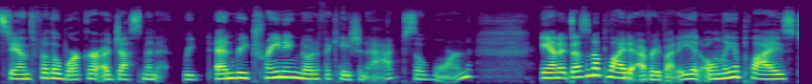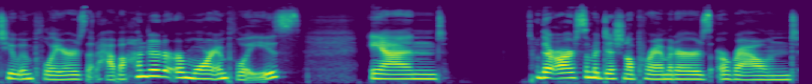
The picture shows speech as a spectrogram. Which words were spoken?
stands for the Worker Adjustment and Retraining Notification Act, so WARN. And it doesn't apply to everybody. It only applies to employers that have 100 or more employees. And there are some additional parameters around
